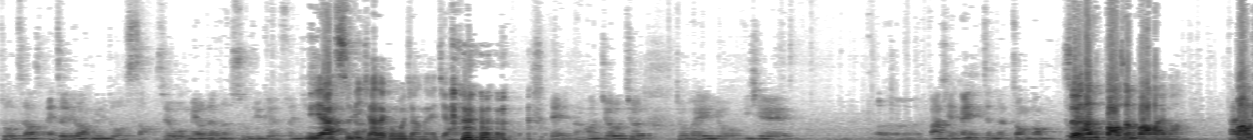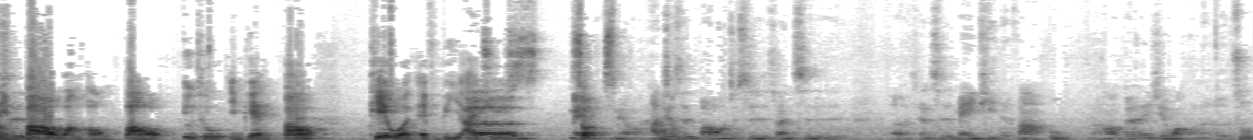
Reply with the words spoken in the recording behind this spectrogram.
做知道说，哎，这个流转率多少？所以我没有任何数据可以分析。你等下私底下再跟我讲哪一家。对，然后就就就会有一些呃发现，哎，整个状况。所以他是包山包海吗？包你包网红，包 YouTube 影片，包贴文 FB IG。没有没有，他就是包就是算是呃像是媒体的发布，然后跟一些网红的合作。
